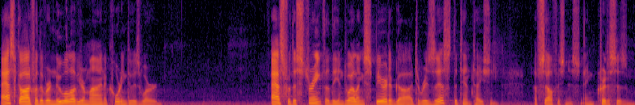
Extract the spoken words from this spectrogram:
Ask God for the renewal of your mind according to His Word. Ask for the strength of the indwelling Spirit of God to resist the temptation of selfishness and criticism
